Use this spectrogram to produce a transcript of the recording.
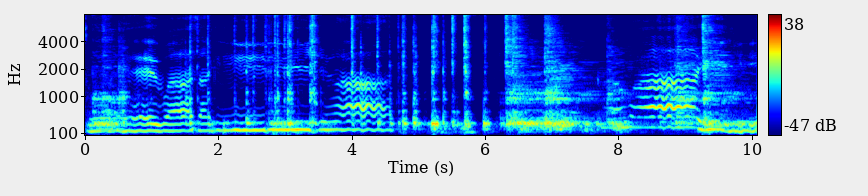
それは詐欺じゃ。かわいい。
